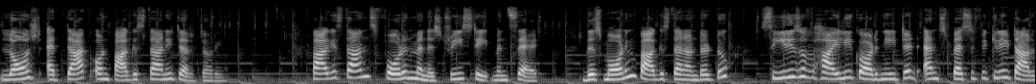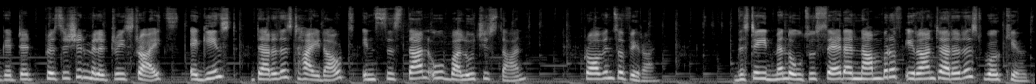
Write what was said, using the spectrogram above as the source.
launched attack on Pakistani territory. Pakistan's foreign ministry statement said this morning Pakistan undertook series of highly coordinated and specifically targeted precision military strikes against terrorist hideouts in Sistan-o-Baluchistan province of Iran. The statement also said a number of Iran terrorists were killed.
